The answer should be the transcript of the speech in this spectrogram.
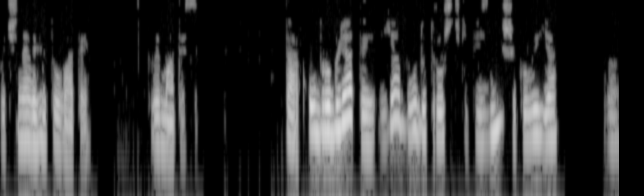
почне вегетувати, клематись. Так, обробляти я буду трошечки пізніше, коли я е,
